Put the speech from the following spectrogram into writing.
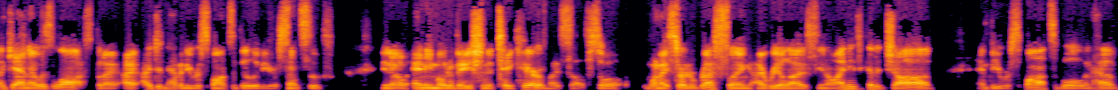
again, I was lost, but I, I, I didn't have any responsibility or sense of, you know, any motivation to take care of myself. So when I started wrestling, I realized, you know, I need to get a job and be responsible and have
